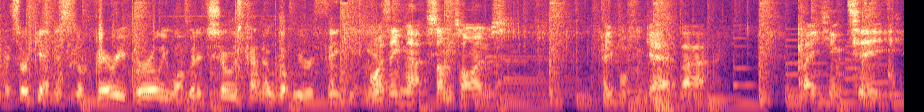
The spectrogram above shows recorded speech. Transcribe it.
And so again, this is a very early one, but it shows kind of what we were thinking. I think that sometimes people forget that making tea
